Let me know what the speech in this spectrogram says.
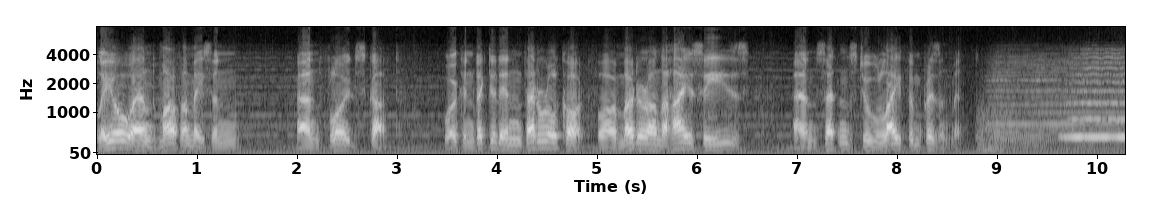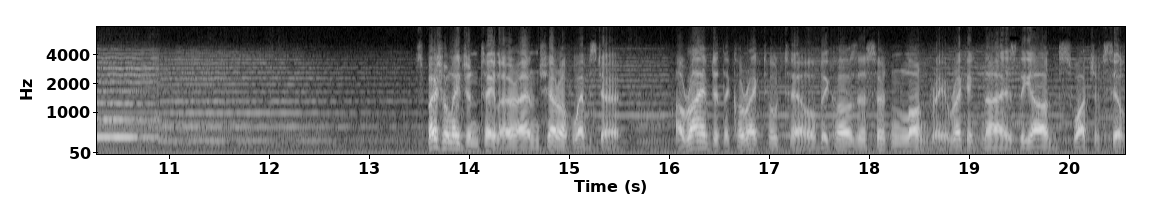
Leo and Martha Mason and Floyd Scott were convicted in federal court for murder on the high seas and sentenced to life imprisonment. Special Agent Taylor and Sheriff Webster arrived at the correct hotel because a certain laundry recognized the odd swatch of silk.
